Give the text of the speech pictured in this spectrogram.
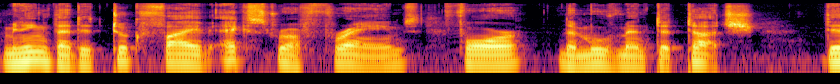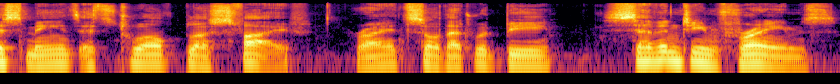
meaning that it took 5 extra frames for the movement to touch. This means it's 12 plus 5, right? So that would be 17 frames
